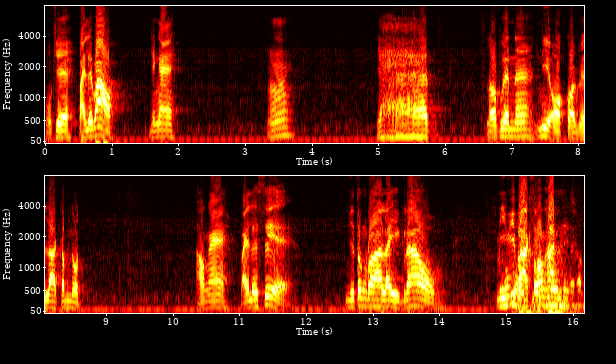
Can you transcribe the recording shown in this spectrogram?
โอเค ไปเลยเปล่า ยังไงอืมแย่รอเพื่อนนะ นี่ออกก่อนเวลากำหนด เอาไง ไปเลยเซ่นี่ต้องรออะไรอีกเล่า มีวิบากสองคันเลยนะครับ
